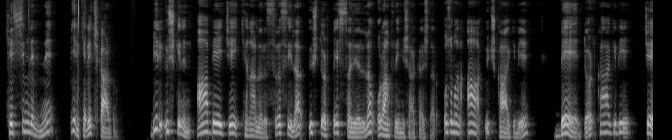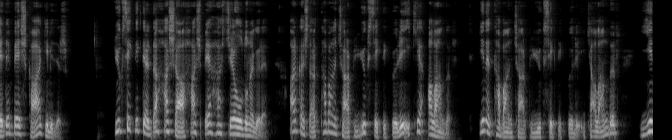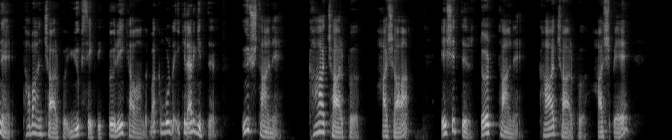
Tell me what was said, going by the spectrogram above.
Kesimlerini bir kere çıkardım. Bir üçgenin ABC kenarları sırasıyla 3, 4, 5 sayılarıyla orantılıymış arkadaşlar. O zaman A 3K gibi, B 4K gibi, C de 5K gibidir. Yükseklikleri de HA, HB, HC olduğuna göre. Arkadaşlar taban çarpı yükseklik bölü 2 alandır. Yine taban çarpı yükseklik bölü 2 alandır. Yine taban çarpı yükseklik bölü 2 alandır. Bakın burada ikiler gitti. 3 tane k çarpı HA eşittir 4 tane k çarpı HB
